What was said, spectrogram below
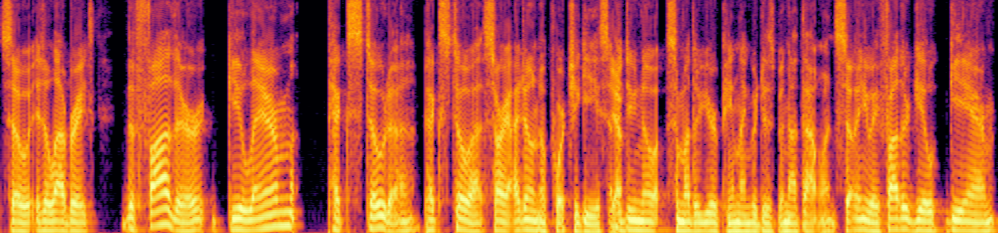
So it elaborates. The father, Guilherme Pextoda, Pextoa. Sorry, I don't know Portuguese. I do know some other European languages, but not that one. So anyway, Father Gil- Guilherme,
